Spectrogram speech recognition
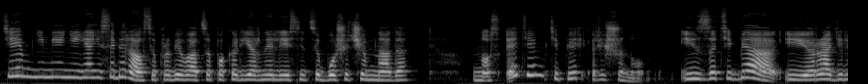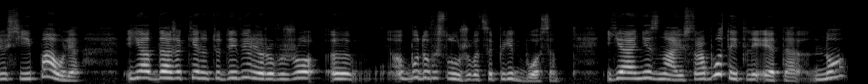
Тем не менее, я не собирался пробиваться по карьерной лестнице больше, чем надо. Но с этим теперь решено. Из-за тебя и ради Люси и Пауля я даже Кеннету Девиллеру в жо... Э, буду выслуживаться перед боссом. Я не знаю, сработает ли это, но...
